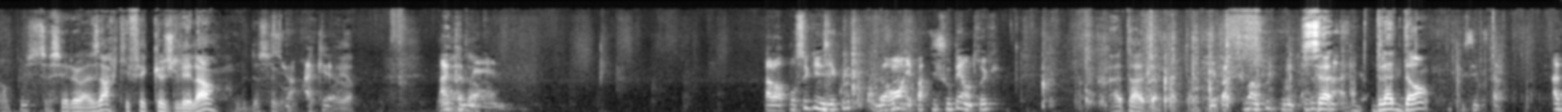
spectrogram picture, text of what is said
en plus, c'est le hasard qui fait que je l'ai là. Je suis un hacker. Hackerman. Alors, pour ceux qui nous écoutent, Laurent est parti choper un truc. Attends, attends, attends. Il est parti choper un truc pour nous De là-dedans. C'est ça.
